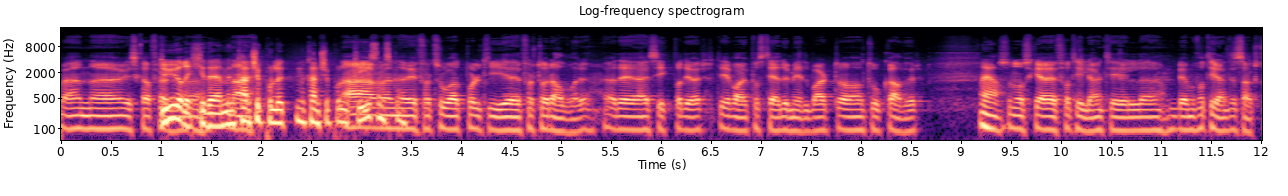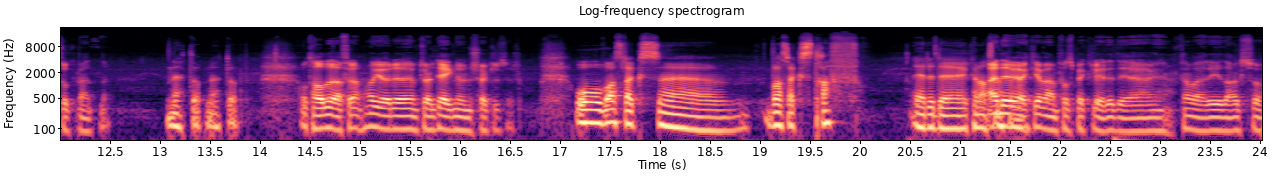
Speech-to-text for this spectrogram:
men uh, vi skal du gjør ikke det, men Nei. kanskje, politi, kanskje politiet Nei, som men skal vi får tro at politiet forstår alvoret. Det er jeg sikker på de gjør. De var jo på stedet umiddelbart og tok avhør. Ja, Så nå skal jeg få tilgang til, eh, be om å få tilgang til saksdokumentene. nettopp, nettopp. Og ta det derfra og gjøre eventuelt egne undersøkelser. Og hva slags, uh, hva slags straff er det det kan være Nei, det vil jeg ikke være med på å spekulere i. Det kan være i dag, så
